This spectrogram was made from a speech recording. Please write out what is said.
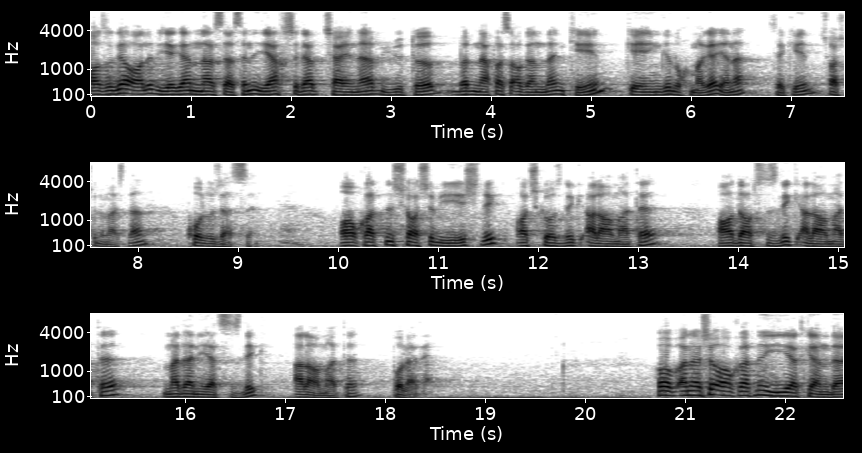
og'ziga olib yegan narsasini yaxshilab chaynab yutib bir nafas olgandan keyin keyingi luqmaga yana sekin shoshilmasdan qo'l uzatsin. Ovqatni shoshib yeyishlik ochko'zlik alomati odobsizlik alomati madaniyatsizlik alomati bo'ladi. Ho'p ana shu ovqatni yeyayotganda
